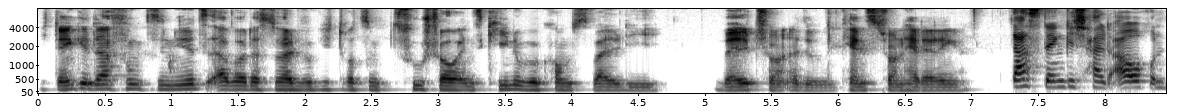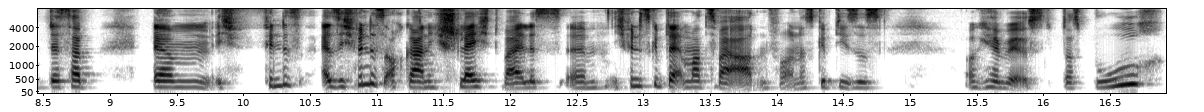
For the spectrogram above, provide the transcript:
Ich denke, da funktioniert es aber, dass du halt wirklich trotzdem Zuschauer ins Kino bekommst, weil die Welt schon, also du kennst schon Herr der Ringe. Das denke ich halt auch. Und deshalb, ähm, ich finde es, also ich finde es auch gar nicht schlecht, weil es, ähm, ich finde, es gibt da immer zwei Arten von. Es gibt dieses, okay, es gibt das Buch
